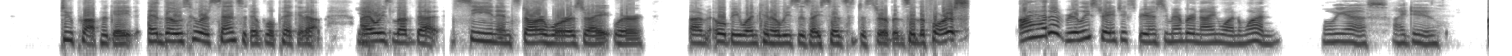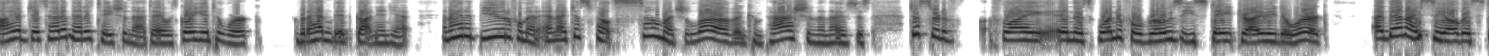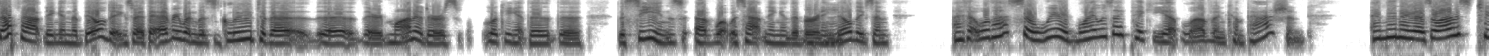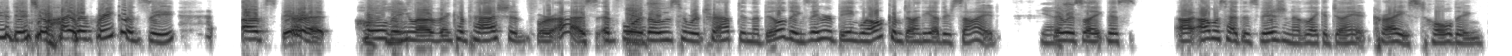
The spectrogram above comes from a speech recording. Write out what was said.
do propagate, and those who are sensitive will pick it up. Yeah. I always loved that scene in Star Wars, right, where um, Obi Wan Kenobi says, "I sense a disturbance in the Force." I had a really strange experience. Remember nine one one? Oh, yes, I do. I had just had a meditation that day. I was going into work, but I hadn't been, gotten in yet. And I had a beautiful minute and I just felt so much love and compassion. And I was just, just sort of flying in this wonderful rosy state driving to work. And then I see all this stuff happening in the buildings, right? Everyone was glued to the, the, their monitors looking at the, the, the scenes of what was happening in the burning Mhm. buildings. And I thought, well, that's so weird. Why was I picking up love and compassion? And then I realized, well, I was tuned into a higher frequency of spirit holding love and compassion for us and for Yes. those who were trapped in the buildings. They were being welcomed on the other side. Yes. There was like this, I almost had this vision of like a giant Christ holding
